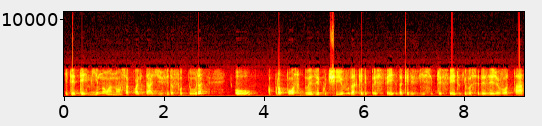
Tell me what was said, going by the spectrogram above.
e determinam a nossa qualidade de vida futura, ou a proposta do executivo, daquele prefeito, daquele vice-prefeito que você deseja votar,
